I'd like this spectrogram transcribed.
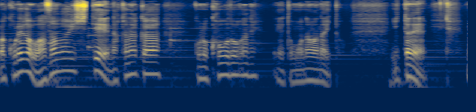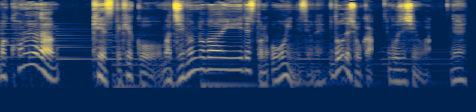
まあ、これが災いしてなかなかこの行動がね、伴わないと。いったね、まあ、このようなケースって結構、まあ、自分の場合ですとね多いんですよね。どうでしょうか？ご自身は。ね。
